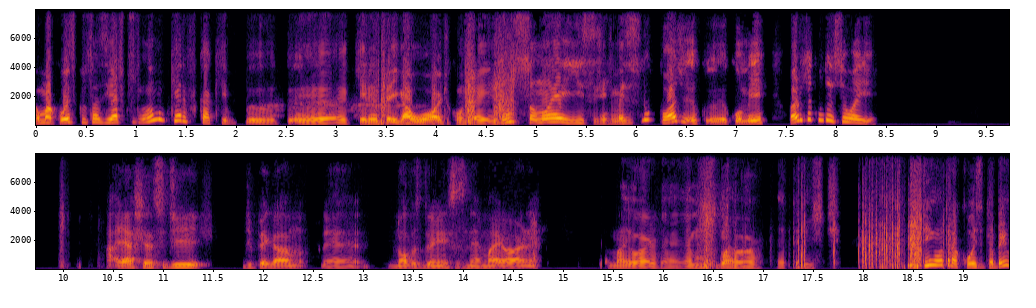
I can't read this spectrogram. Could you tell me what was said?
É, É uma coisa que os asiáticos. Eu não quero ficar aqui uh, uh, querendo pregar o ódio contra eles. Não, são- não é isso, gente, mas isso não pode uh, comer. Olha o que aconteceu aí. é a chance de, de pegar é, novas doenças, né, maior, né? É maior, velho. É muito maior. É triste. tem outra coisa também.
